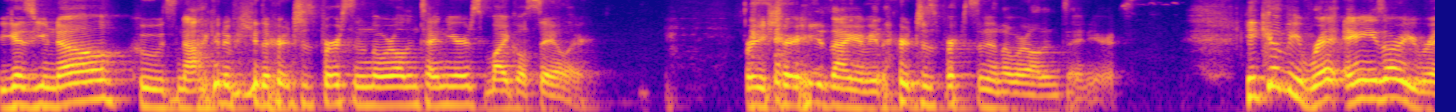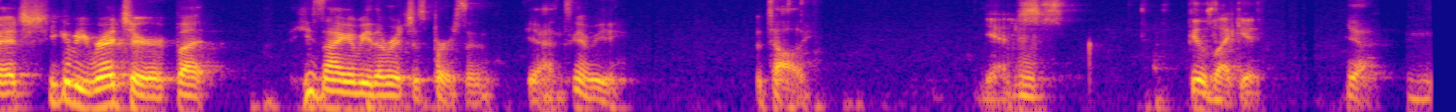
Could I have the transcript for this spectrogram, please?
because you know who's not going to be the richest person in the world in 10 years? Michael Saylor. Pretty sure he's not going to be the richest person in the world in 10 years. He could be rich. I mean, he's already rich. He could be richer, but he's not going to be the richest person. Yeah, it's going to be Vitali. Yeah, it just mm-hmm. feels like it. Yeah. Mm-hmm.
